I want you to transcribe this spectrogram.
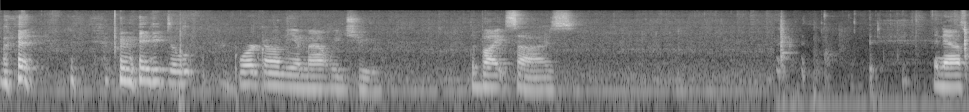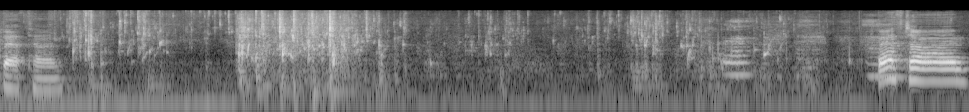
but we may need to work on the amount we chew, the bite size. And now it's bath time. Bath time.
